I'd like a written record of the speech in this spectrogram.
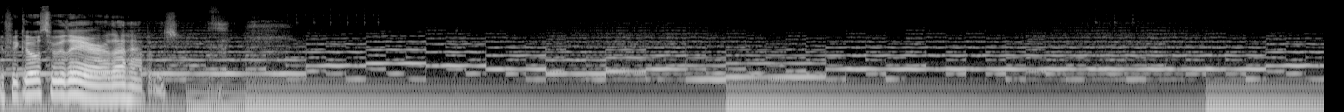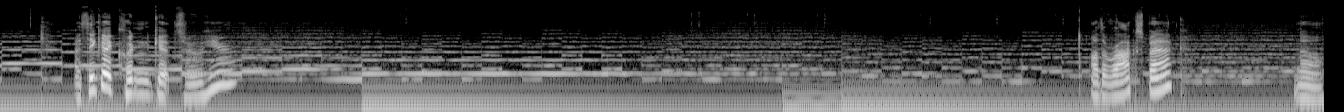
If we go through there, that happens. Think I couldn't get through here. Are the rocks back? No.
